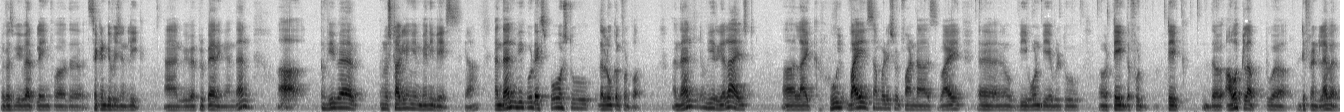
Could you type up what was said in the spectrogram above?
because we were playing for the second division league and we were preparing and then uh, we were you know struggling in many ways yeah and then we could expose to the local football. And then we realized uh, like who why somebody should fund us why uh, we won't be able to uh, take the foot take the our club to a different level.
